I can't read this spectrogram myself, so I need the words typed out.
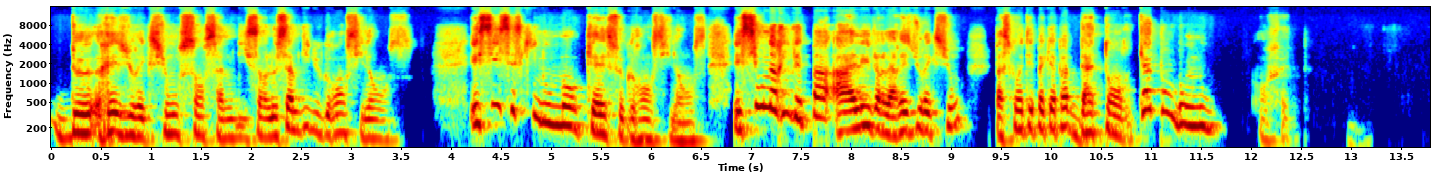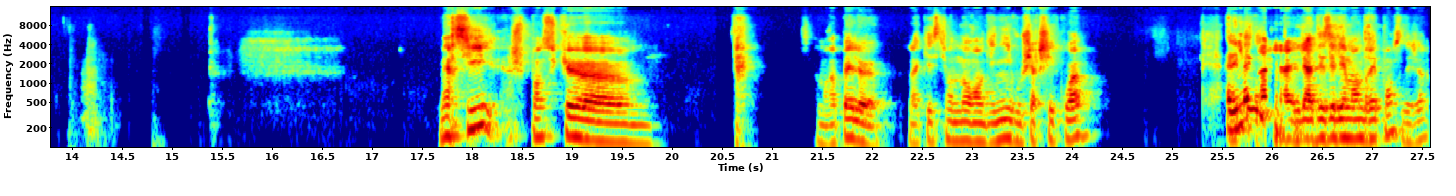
de résurrection sans samedi saint, le samedi du grand silence. Et si c'est ce qui nous manquait, ce grand silence, et si on n'arrivait pas à aller vers la résurrection parce qu'on n'était pas capable d'attendre, qu'attendons-nous en fait? Merci. Je pense que euh, ça me rappelle euh, la question de Morandini. Vous cherchez quoi? Elle est magnifique. Il a, des éléments de réponse déjà.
